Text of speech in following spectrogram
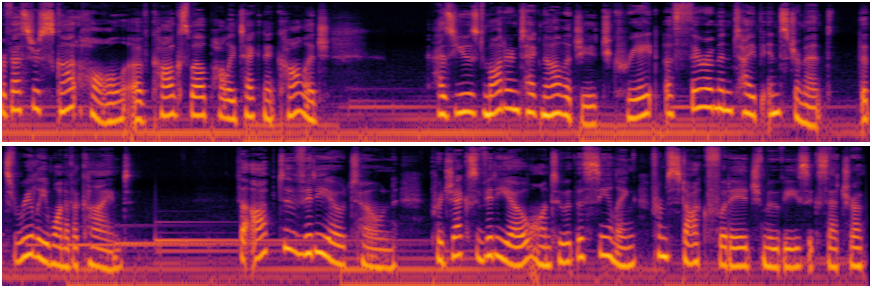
Professor Scott Hall of Cogswell Polytechnic College has used modern technology to create a theremin type instrument that's really one of a kind. The Optiv Video Tone projects video onto the ceiling from stock footage, movies, etc.,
